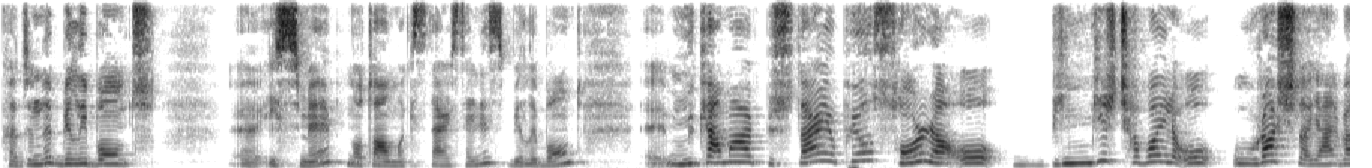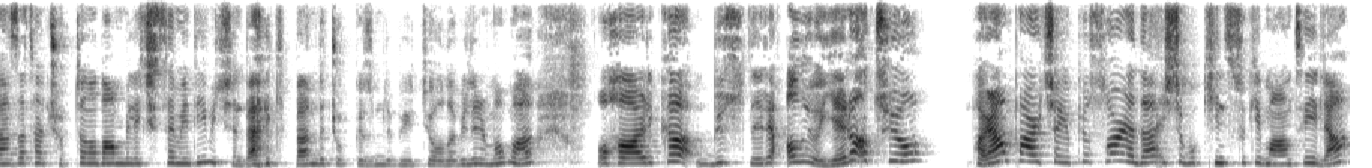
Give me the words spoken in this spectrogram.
kadını. Billy Bond e, ismi. Not almak isterseniz Billy Bond. Mükemmel büstler yapıyor. Sonra o binbir çabayla o uğraşla yani ben zaten çöpten adam bile çizemediğim için belki ben de çok gözümde büyütüyor olabilirim ama o harika büstleri alıyor yere atıyor paramparça yapıyor. Sonra da işte bu kintsugi mantığıyla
